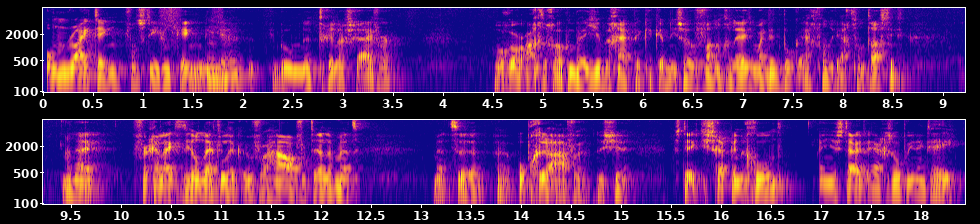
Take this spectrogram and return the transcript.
On Writing van Stephen King. Die, die beroemde thrillerschrijver. horrorachtig ook een beetje, begrijp ik. Ik heb niet zoveel van hem gelezen, maar dit boek echt, vond ik echt fantastisch. En hij vergelijkt het heel letterlijk, een verhaal vertellen met, met eh, eh, opgraven. Dus je steekt je schep in de grond en je stuit ergens op en je denkt, hé, hey,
